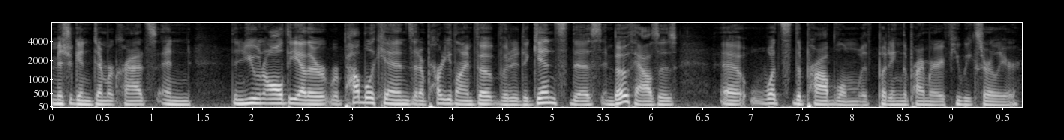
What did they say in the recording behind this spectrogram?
Michigan Democrats and then you and all the other Republicans in a party line vote voted against this in both houses? Uh, what's the problem with putting the primary a few weeks earlier?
